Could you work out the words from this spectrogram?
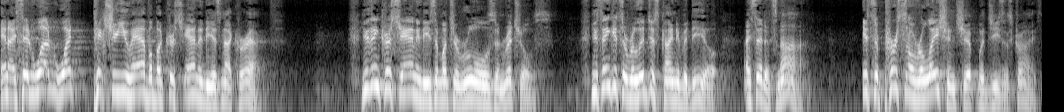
And I said, what, what picture you have about Christianity is not correct. You think Christianity is a bunch of rules and rituals. You think it's a religious kind of a deal. I said it's not. It's a personal relationship with Jesus Christ.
